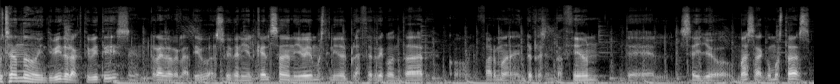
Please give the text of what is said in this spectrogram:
escuchando Individual Activities en Radio Relativa. Soy Daniel Kelsan y hoy hemos tenido el placer de contar con Pharma en representación del sello Masa. ¿Cómo estás?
